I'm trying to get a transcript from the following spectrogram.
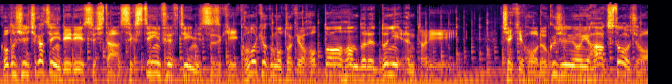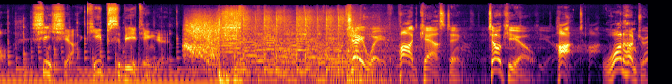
今年1月にリリースした1615に続きこの曲も TOKYOHOT100 にエントリー。チェキホー64位初登場シンシア Keeps Beating J-WAVE PODCASTING TOKYO HOT 100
